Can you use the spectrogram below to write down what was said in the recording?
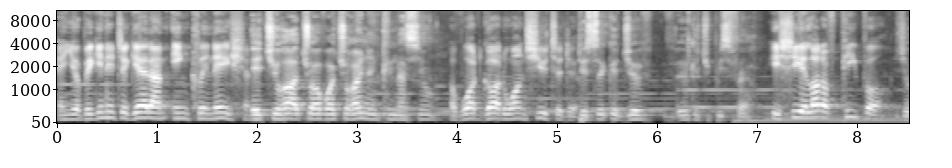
And you're beginning to get an inclination Et tu auras, tu voir, tu auras une inclination of what God wants you to do. de ce que Dieu veut que tu puisses faire. You see, a lot of people Je-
